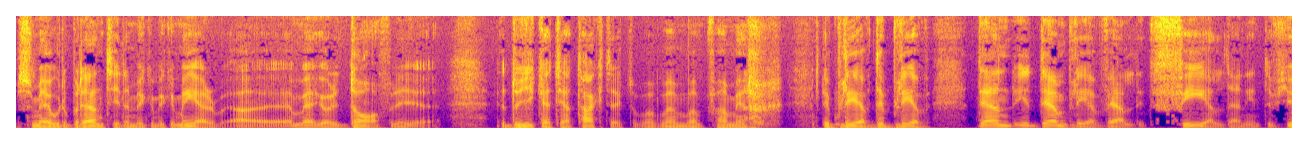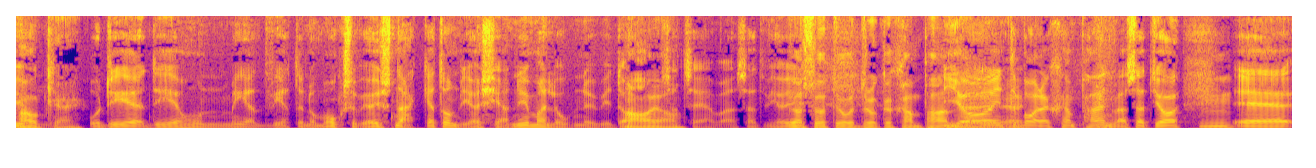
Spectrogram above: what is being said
som jag gjorde på den tiden, mycket, mycket mer äh, än vad jag gör idag. För det, då gick jag till attack direkt. Men vad fan menar du? Det blev, det blev, den, den blev väldigt fel den intervjun. Okej. Och det, det är hon medveten om också. Vi har ju snackat om det. Jag känner ju Malou nu idag. Ja, ja. Så att säga, va? Så att vi har Du ju... har suttit och druckit champagne? Ja, inte eh, bara champagne. Va? Så att jag, Mm. eh,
